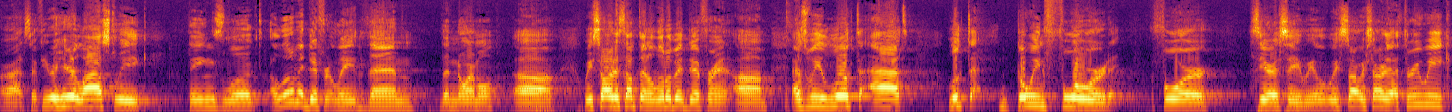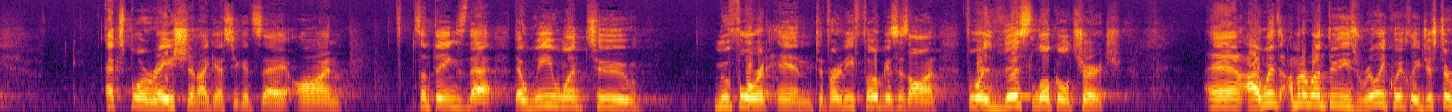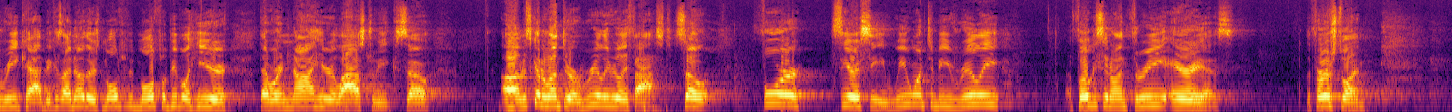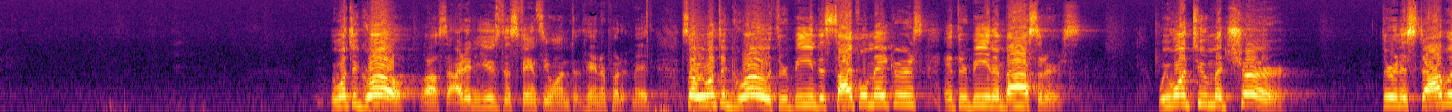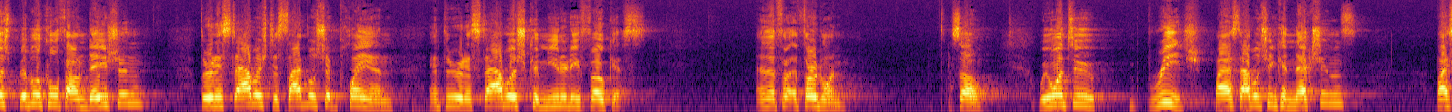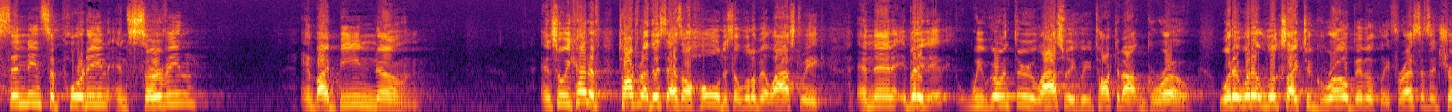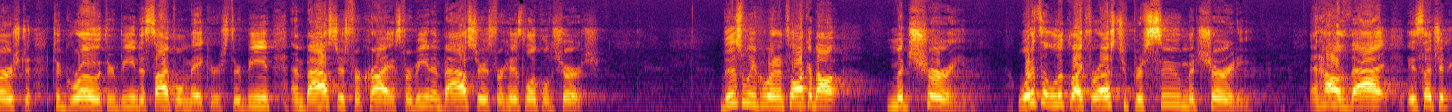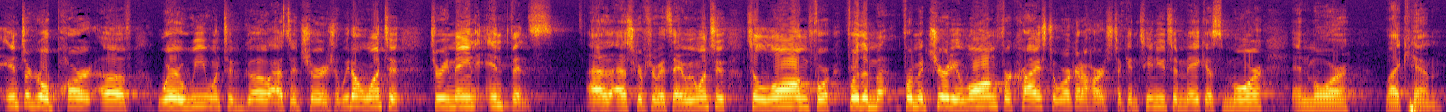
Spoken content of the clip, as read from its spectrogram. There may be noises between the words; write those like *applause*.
All right, so if you were here last week, things looked a little bit differently than, than normal. Uh, we started something a little bit different um, as we looked at, looked at going forward for CRC. We, we, start, we started a three week exploration, I guess you could say, on some things that, that we want to move forward in, to, for to be focuses on for this local church. And I went, I'm going to run through these really quickly just to recap because I know there's multiple, multiple people here that were not here last week. So uh, I'm just going to run through it really, really fast. So for CRC, we want to be really focusing on three areas. The first one, we want to grow. Well, sorry, I didn't use this fancy one that Tanner put it made. So we want to grow through being disciple makers and through being ambassadors. We want to mature through an established biblical foundation, through an established discipleship plan, and through an established community focus. And the, th- third one. So, we want to reach by establishing connections, by sending, supporting, and serving, and by being known. And so we kind of talked about this as a whole just a little bit last week. And then, but it, we were going through last week, we talked about grow. What it, what it looks like to grow biblically, for us as a church to, to grow through being disciple makers, through being ambassadors for Christ, for being ambassadors for his local church. This week, we're going to talk about maturing. What does it look like for us to pursue maturity? And how that is such an integral part of where we want to go as a church. That we don't want to, to remain infants as, as, Scripture would say. We want to, to long for, for, the, for maturity, long for Christ to work in our hearts, to continue to make us more and more like Him.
